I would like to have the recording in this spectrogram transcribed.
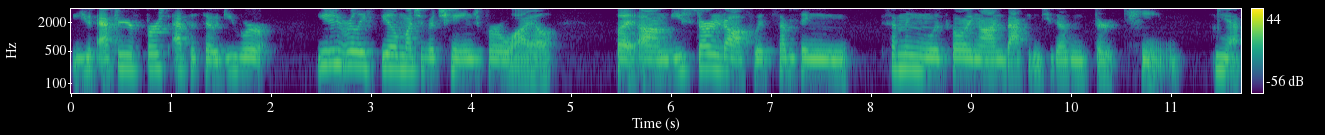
you after your first episode, you were you didn't really feel much of a change for a while, but um, you started off with something something was going on back in 2013. Yeah.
